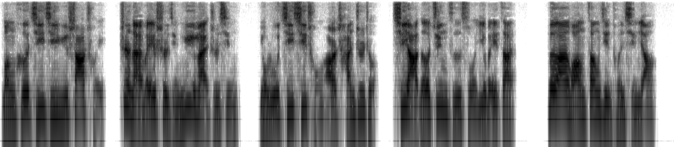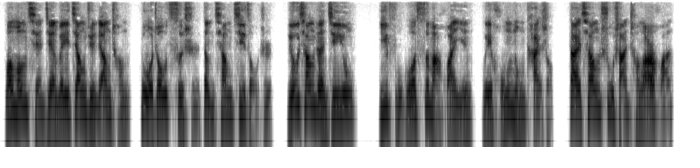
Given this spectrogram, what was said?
猛何急急于杀锤，至乃为市井欲卖之行，有如及其宠而缠之者，其雅得君子所宜为哉？乐安王臧进屯荥阳。王蒙遣建威将军梁城、洛州刺史邓羌击走之。刘羌镇金庸，以辅国司马桓寅为弘农太守，带羌数闪城而还。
